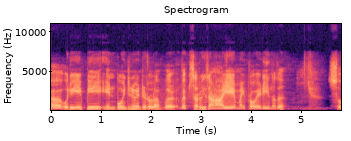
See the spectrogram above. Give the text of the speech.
ഒരു എ പി ഐ എൻ പോയിന്റിന് വേണ്ടിയിട്ടുള്ള വെബ് സർവീസ് ആണ് ആ എ എം ഐ പ്രൊവൈഡ് ചെയ്യുന്നത്. സോ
